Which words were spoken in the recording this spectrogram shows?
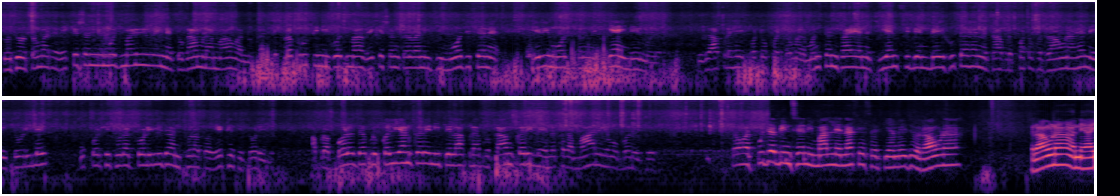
તો જો તમારે વેકેશનની મોજ માણવી હોય ને, તો ગામડામાં આવવાનું. કારણ કે પ્રકૃતિની ગોદમાં વેકેશન કરવાની જે મોજ છે ને, એવી મોજ તમને ક્યાંય નહીં મળે. જો આપણે હે ફટોફટ અમારા મંથનભાઈ અને જીએનસી બેન બે હુતા હે ને તો આપણે ફટોફટ રાવણા હે ને એ તોડી લઈ. ઉપરથી થોડાક તોડી લીધા અને થોડાક હેઠેથી તોડી લઈ આપણા બળદ આપણું કલ્યાણ કરે ને પહેલાં આપણે આપણું કામ કરી લઈએ નકર મારે એવો બળદ છે. તો અમારે પૂજાબીન છે એની માલને નાખે છે. ત્યાં મેં જો રાવણા રાવણા અને આ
